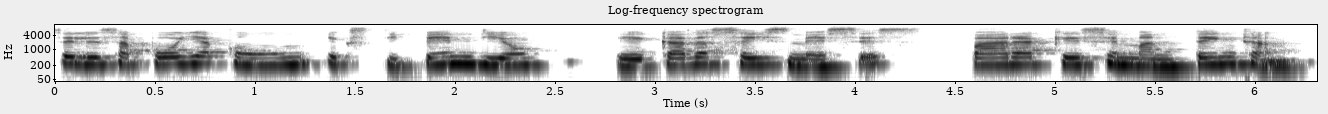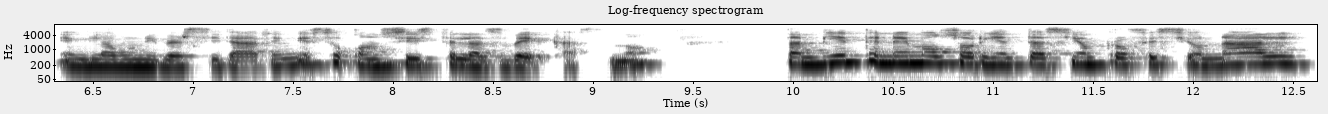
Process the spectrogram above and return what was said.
se les apoya con un extipendio eh, cada seis meses para que se mantengan en la universidad. En eso consiste las becas, ¿no? También tenemos orientación profesional,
